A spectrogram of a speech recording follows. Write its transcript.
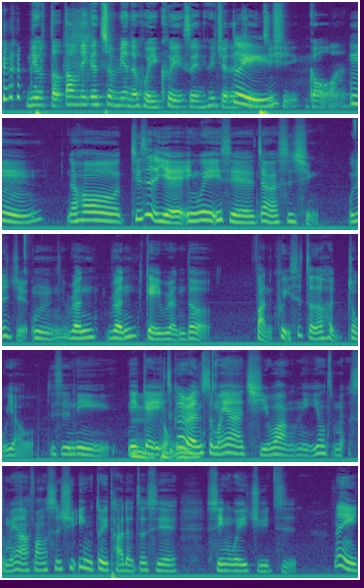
你有得到那个正面的回馈，所以你会觉得可以继续 go on。嗯，然后其实也因为一些这样的事情，我就觉得嗯，人人给人的。反馈是真的很重要哦，就是你你给这个人什么样的期望，你用怎么什么样的方式去应对他的这些行为举止，那你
